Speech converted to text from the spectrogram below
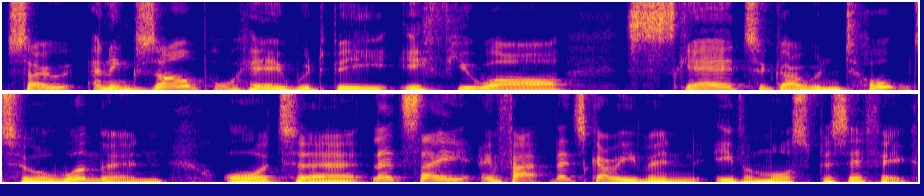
So, an example here would be if you are scared to go and talk to a woman, or to, let's say, in fact, let's go even, even more specific.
